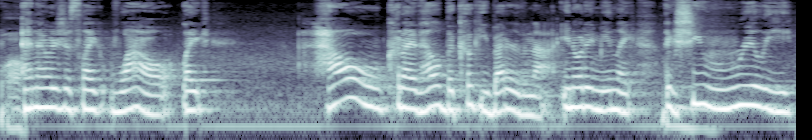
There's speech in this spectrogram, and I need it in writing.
Wow. And I was just like, Wow, like, how could I have held the cookie better than that? You know what I mean? Like, like she really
